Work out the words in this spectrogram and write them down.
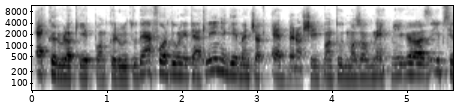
e körül a két pont körül tud elfordulni, tehát lényegében csak ebben a síkban tud mozogni. Míg az Y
